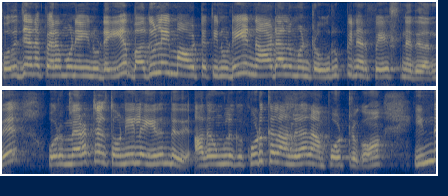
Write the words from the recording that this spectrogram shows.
பொதுஜன பெரமுனையினுடைய பதுளை மாவட்டத்தினுடைய நாடாளுமன்ற உறுப்பினர் பேசினது வந்து ஒரு மிரட்டல் தொனியில் இருந்தது. அதை உங்களுக்கு கொடுக்கலான்னு தான் நான் போட்டிருக்கோம். இந்த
